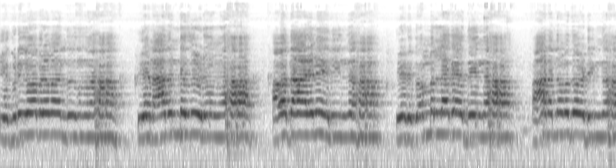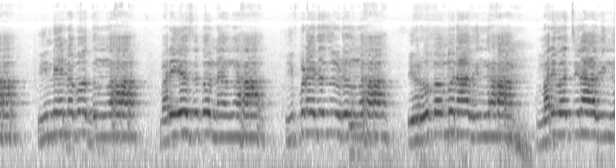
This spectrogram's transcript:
ఇక గుడి గోపురమందు. ఇక నాదుంటే చూడు అవతారమే లింగ. ఏడు కొమ్మల్లాగా ఆనందముతో డింగ. ఇన్నేళ్ళ పోతుంగ మరి వేసుకున్నంగ ఇప్పుడైతే చూడుంగ. ఈ రూపము నాదింగ. మరి వచ్చినాదింగ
